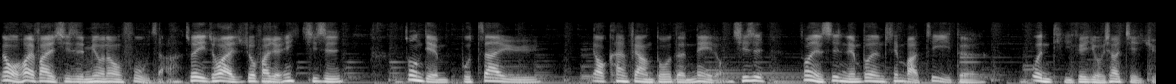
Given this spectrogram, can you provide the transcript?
那我后来发现其实没有那么复杂，所以就后来就发觉，哎，其实重点不在于要看非常多的内容，其实重点是能不能先把自己的。问题给有效解决，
